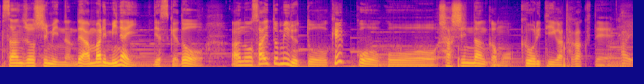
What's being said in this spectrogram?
三条市民なんであんまり見ないですけどあのサイト見ると結構こう写真なんかもクオリティが高くてはい。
